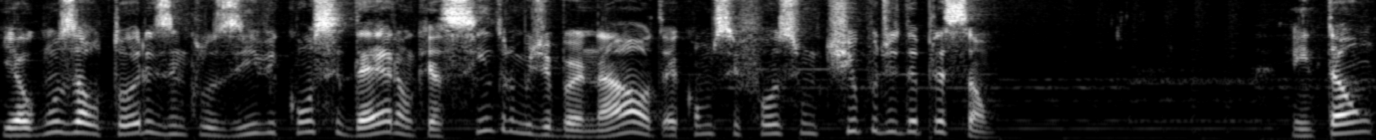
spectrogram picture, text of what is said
e alguns autores, inclusive, consideram que a síndrome de burnout é como se fosse um tipo de depressão. Então,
